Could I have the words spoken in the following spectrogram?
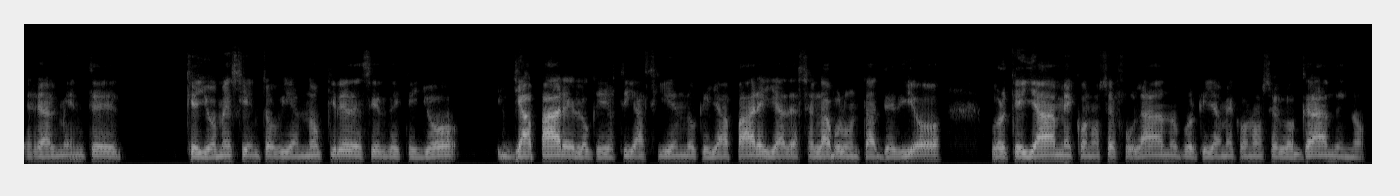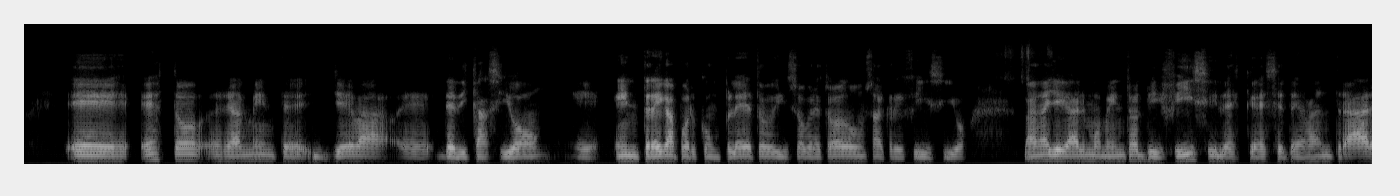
realmente que yo me siento bien, no quiere decir de que yo ya pare lo que yo estoy haciendo, que ya pare ya de hacer la voluntad de Dios, porque ya me conoce fulano, porque ya me conocen los grandes, no. Eh, esto realmente lleva eh, dedicación, eh, entrega por completo y sobre todo un sacrificio. Van a llegar momentos difíciles que se te va a entrar,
